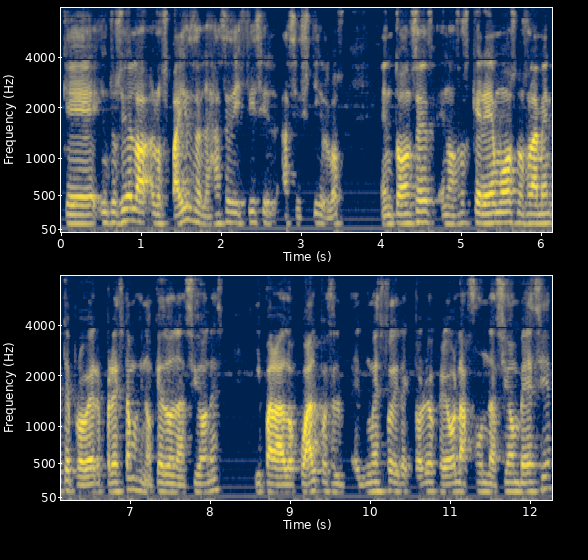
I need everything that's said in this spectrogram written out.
que inclusive a los países les hace difícil asistirlos. Entonces, nosotros queremos no solamente proveer préstamos, sino que donaciones, y para lo cual, pues, el, el, nuestro directorio creó la Fundación BESIE,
